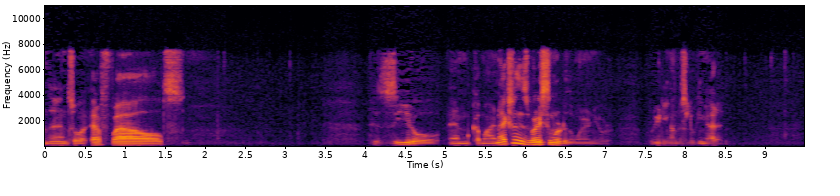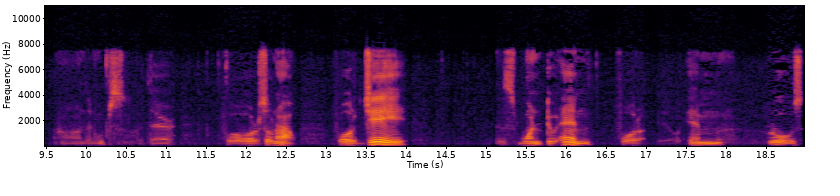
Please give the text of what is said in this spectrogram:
And then so f vals is 0 m comma and actually this is very similar to the one in your reading. I'm just looking at it. And then oops right there. For so now for j is 1 to n for m rows,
